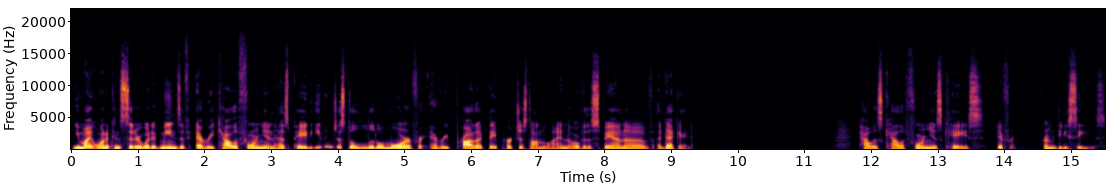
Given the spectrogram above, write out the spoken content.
you might want to consider what it means if every Californian has paid even just a little more for every product they purchased online over the span of a decade. How is California's case different from DC's?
